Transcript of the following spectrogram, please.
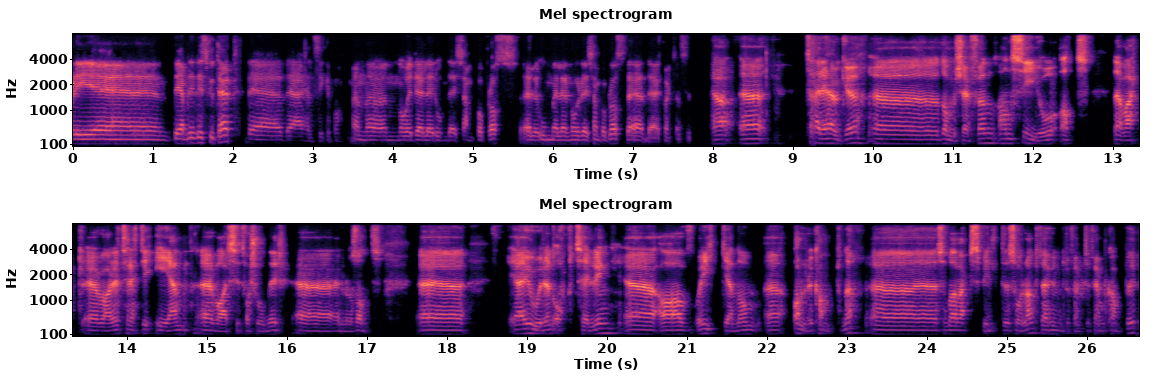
blir, det blir diskutert, det, det, er jeg helt sikker på. Men uh, når eller om det kommer på plass, eller om eller når det kommer på plass, det, det kan ikke jeg si. Ja, uh Terje Hauge, eh, dommersjefen, han sier jo at det har vært eh, var det 31 eh, VAR-situasjoner, eh, eller noe sånt. Eh, jeg gjorde en opptelling eh, av og gikk gjennom alle kampene som har vært spilt så langt. Det er 155 kamper.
